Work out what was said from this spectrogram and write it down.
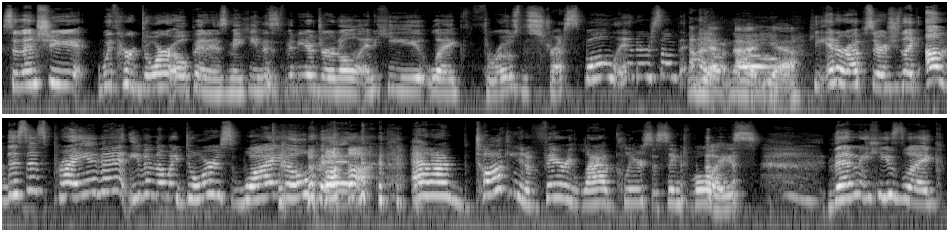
So then she, with her door open, is making this video journal, and he like throws the stress ball in or something. I Yeah, don't know. uh, yeah. He interrupts her, and she's like, "Um, this is private, even though my door is wide open." and I'm talking in a very loud, clear, succinct voice. then he's like,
